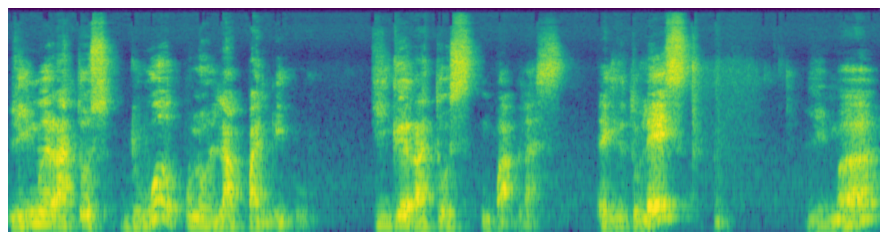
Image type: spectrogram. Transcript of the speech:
lima ratus dua puluh lapan ribu. tiga ratus empat belas. Jadi kita tulis lima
